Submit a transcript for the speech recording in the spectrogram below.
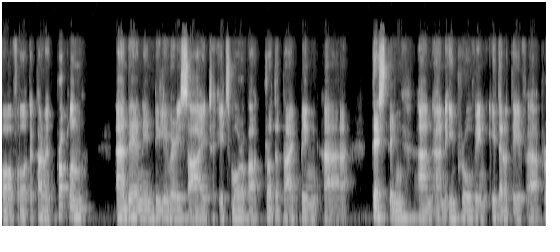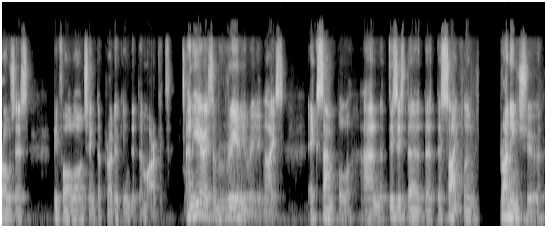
for for the current problem and then in delivery side it's more about prototyping uh, testing and, and improving iterative uh, process before launching the product into the market. And here is a really, really nice example. And this is the, the, the Cyclon running shoe.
